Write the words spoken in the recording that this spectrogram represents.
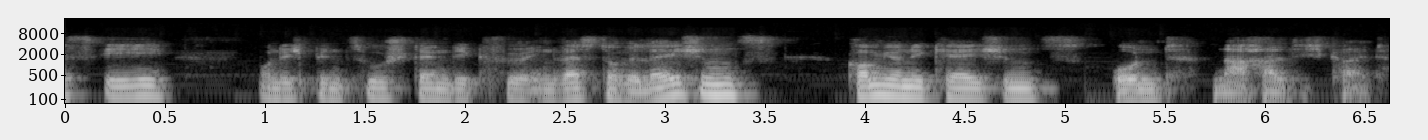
SE und ich bin zuständig für Investor Relations, Communications und Nachhaltigkeit.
